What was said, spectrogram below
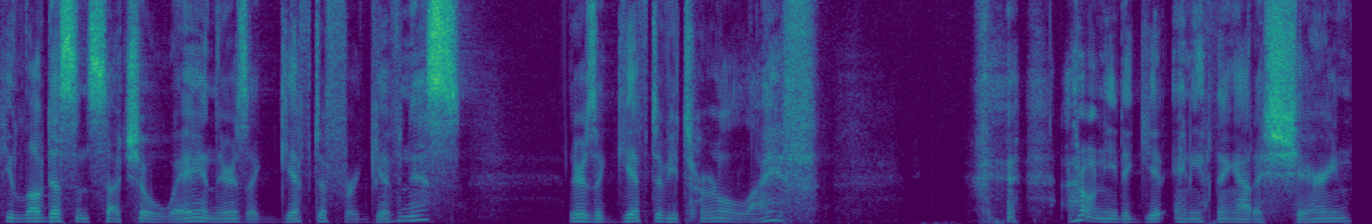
He loved us in such a way, and there's a gift of forgiveness. There's a gift of eternal life. I don't need to get anything out of sharing.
